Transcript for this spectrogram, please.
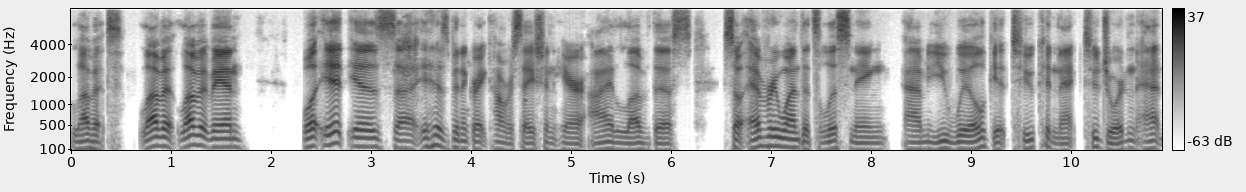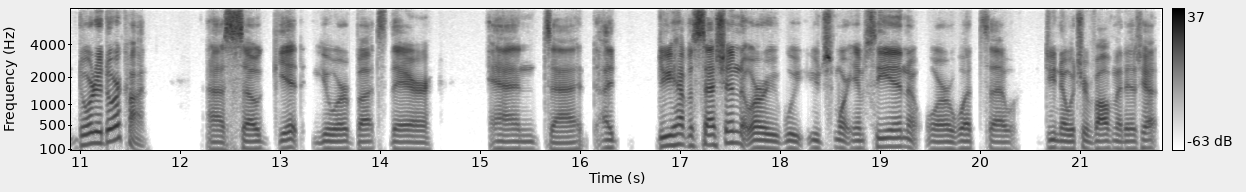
Love it. Love it. Love it man. Well it is uh, it has been a great conversation here. I love this so everyone that's listening, um, you will get to connect to Jordan at Door to Door Con. Uh, so get your butts there. And uh, I, do you have a session, or you just more MCing, or what? Uh, do you know what your involvement is yet?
